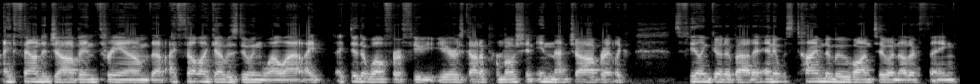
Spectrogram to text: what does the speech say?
I'd found a job in 3M that I felt like I was doing well at. I, I did it well for a few years, got a promotion in that job, right? Like, I was feeling good about it. And it was time to move on to another thing.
